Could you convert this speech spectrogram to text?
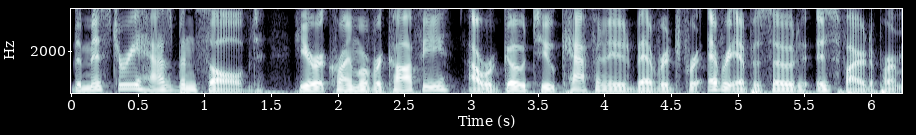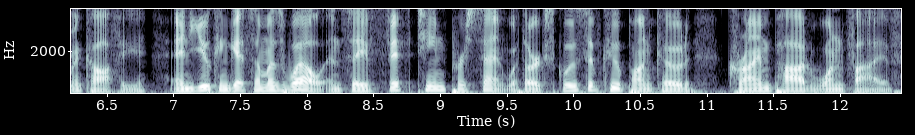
The mystery has been solved. Here at Crime Over Coffee, our go to caffeinated beverage for every episode is Fire Department Coffee. And you can get some as well and save 15% with our exclusive coupon code CRIMEPOD15.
